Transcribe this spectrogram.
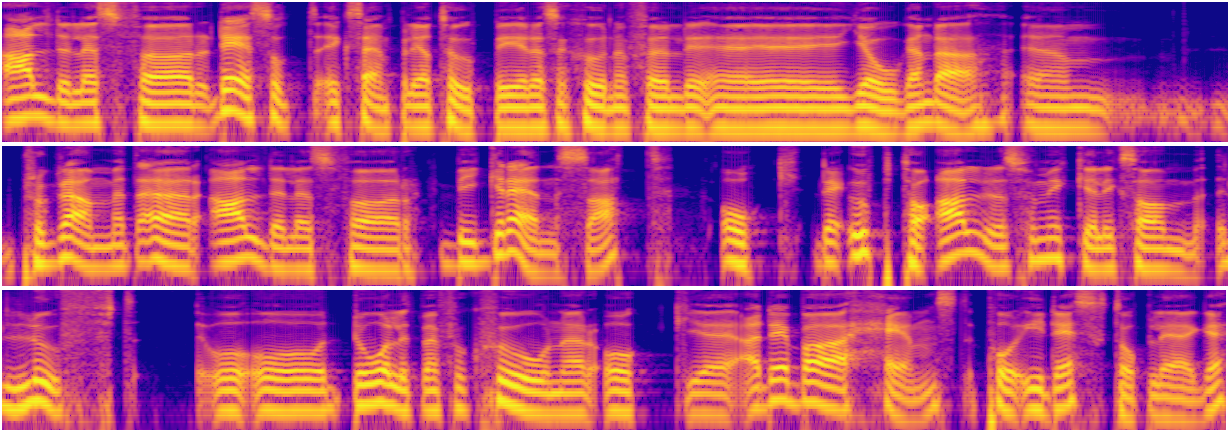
alldeles för, det är ett sånt exempel jag tog upp i recensionen för eh, yogan där. Eh, programmet är alldeles för begränsat. Och det upptar alldeles för mycket liksom luft och, och dåligt med funktioner och eh, ja, det är bara hemskt på, i desktopläge.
